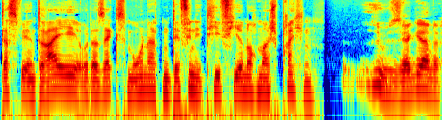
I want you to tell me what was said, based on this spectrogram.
dass wir in drei oder sechs Monaten definitiv hier nochmal sprechen. Sehr gerne.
